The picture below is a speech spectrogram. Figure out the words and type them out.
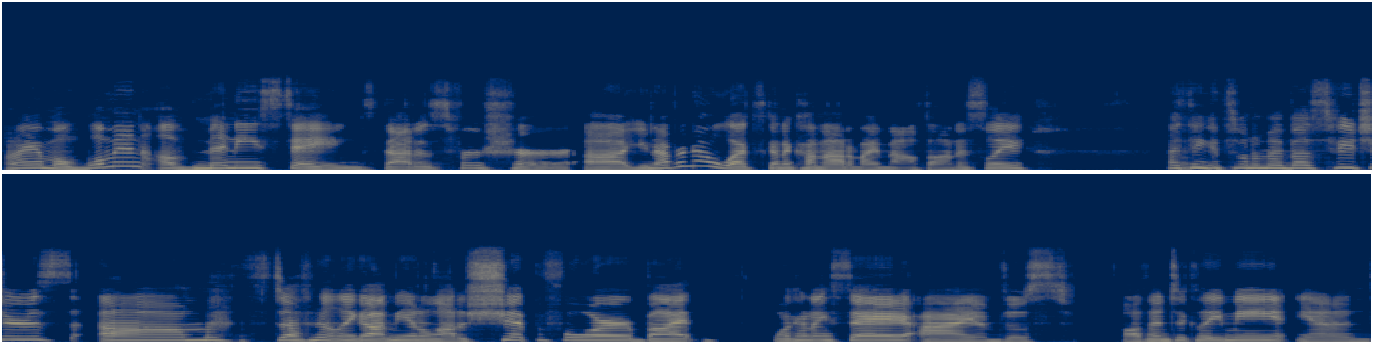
I am a woman of many sayings, that is for sure. Uh, you never know what's gonna come out of my mouth, honestly. I think it's one of my best features. Um, it's definitely got me in a lot of shit before, but what can I say? I am just authentically me, and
